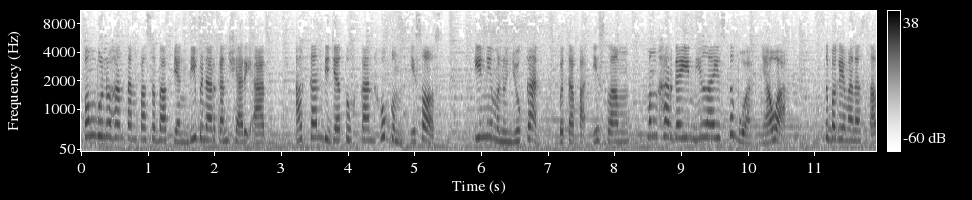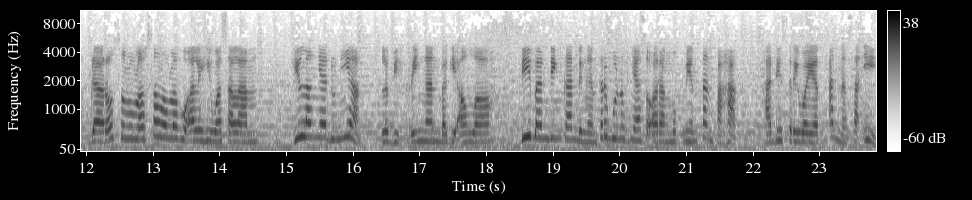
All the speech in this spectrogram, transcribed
Pembunuhan tanpa sebab yang dibenarkan syariat akan dijatuhkan hukum kisos. Ini menunjukkan betapa Islam menghargai nilai sebuah nyawa. Sebagaimana sabda Rasulullah Shallallahu Alaihi Wasallam, hilangnya dunia lebih ringan bagi Allah dibandingkan dengan terbunuhnya seorang mukmin tanpa hak. Hadis riwayat An-Nasai.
